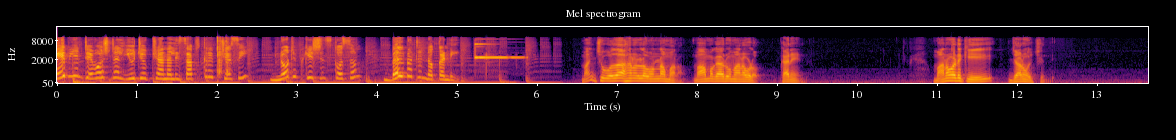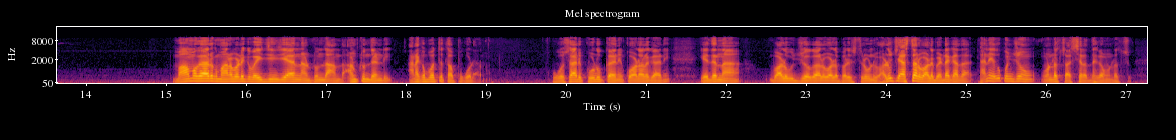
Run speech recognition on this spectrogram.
ఏబిఎన్ డివోషనల్ యూట్యూబ్ ఛానల్ని సబ్స్క్రైబ్ చేసి నోటిఫికేషన్స్ కోసం బెల్ బటన్ నొక్కండి. మంచి ఉదాహరణలో ఉన్నాం మనం. మామగారు మనవడు. కానీ మనవడికి జ్వరం వచ్చింది. మామగారికి మనవడికి వైద్యం చేయాలని అంటుందా అంద అంటుందండి. అనకపోతే తప్పు కూడాను. ఒకసారి కొడుకు కానీ కోడలు కానీ ఏదైనా వాళ్ళ ఉద్యోగాలు వాళ్ళ పరిస్థితులు ఉండి వాళ్ళు చేస్తారు. వాళ్ళ బిడ్డ కదా. కానీ ఏదో కొంచెం ఉండొచ్చు అశ్రద్ధగా ఉండొచ్చు.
